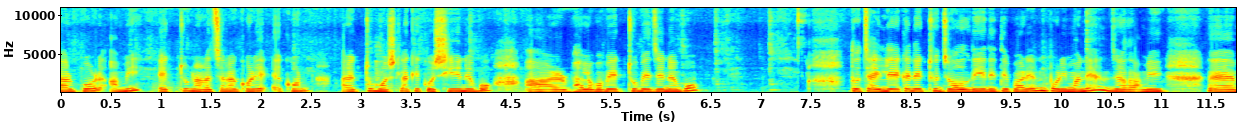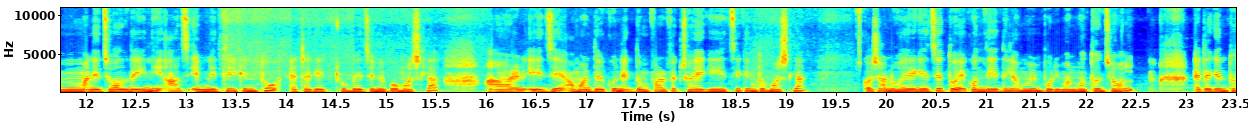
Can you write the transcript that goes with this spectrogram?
তারপর আমি একটু নাড়াচাড়া করে এখন আর একটু মশলাকে কষিয়ে নেব আর ভালোভাবে একটু বেজে নেব। তো চাইলে এখানে একটু জল দিয়ে দিতে পারেন পরিমাণে। যা আমি মানে জল দেইনি। আজ এমনিতেই কিন্তু এটাকে একটু ভেজে নেব মশলা। আর এই যে আমার দেখুন একদম পারফেক্ট হয়ে গিয়েছে কিন্তু মশলা। কষানো হয়ে গেছে তো এখন দিয়ে দিলাম আমি পরিমাণ মতো জল। এটা কিন্তু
